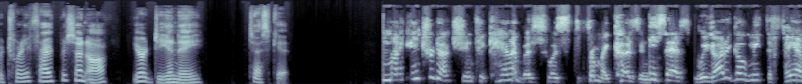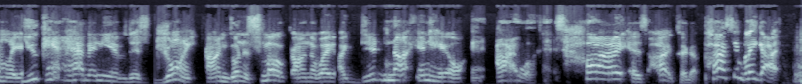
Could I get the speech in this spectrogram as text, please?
for 25% off your DNA test kit. My introduction to cannabis was from my cousin. He says, We got to go meet the family. You can't have any of this joint I'm going to smoke on the way. I did not inhale, and I was as high as I could have possibly got. This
